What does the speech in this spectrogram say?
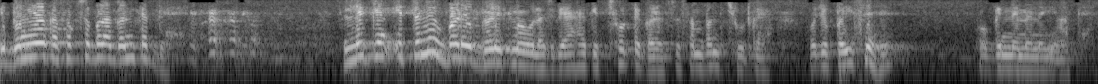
ये दुनिया का सबसे बड़ा गणितज्ञ है। लेकिन इतने बड़े गणित में उलझ गया है कि छोटे गणित से संबंध छूट गया। वो जो पैसे हैं, वो गिनने में नहीं आते।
